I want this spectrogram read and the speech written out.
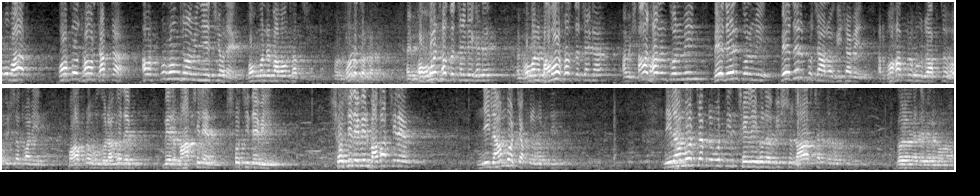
অপবাদ, কত ঝড় ঝাপটা। আবার প্রশংসা আমি নিয়েছি অনেক, ভগবানের বাবাও সাজছি। আমার কোনো দরকার নেই। আমি ভগবান সাজতে চাই না এখানে, আমি ভগবানের বাবাও সাজতে চাই না। আমি সাধারণ কর্মী, বেদের কর্মী, বেদের প্রচারক হিসাবে, আর মহাপ্রভু রক্ত ভবিষ্যৎবাণীর মহাপ্রভু গৌরাঙ্গদেবের মা ছিলেন শচী দেবী শচী দেবীর বাবা ছিলেন নীলাম্বর চক্রবর্তী। নীলাম্বর চক্রবর্তীর ছেলে হলো বিশ্বদাস চক্রবর্তী। গৌরাঙ্গা দেবের মামা।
